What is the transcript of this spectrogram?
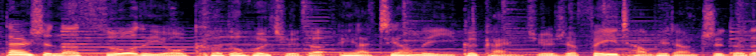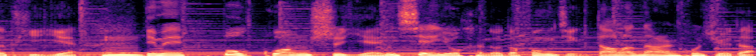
但是呢，所有的游客都会觉得，哎呀，这样的一个感觉是非常非常值得的体验。嗯，因为不光是沿线有很多的风景，到了那儿会觉得，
